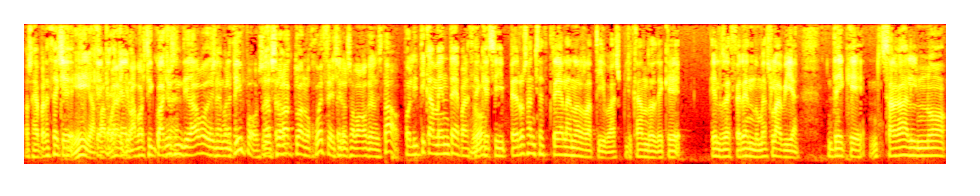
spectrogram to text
O sea, me parece que... Sí, que- a que- favor, que- llevamos cinco años o sea, sin diálogo de o sea, ningún tipo. O sea, no, solo pero- actúan los jueces y los abogados del Estado. Políticamente me parece No. que si Pedro Sánchez crea la narrativa explicando de que el referéndum es la vía de que salga el no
